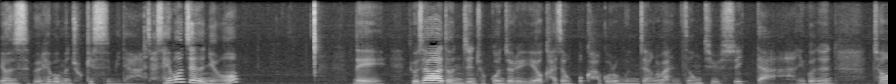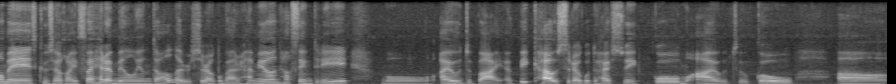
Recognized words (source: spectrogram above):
연습을 해보면 좋겠습니다. 자, 세 번째는요. 네. 교사가 던진 조건절에 이어 가정법 과거로 문장을 완성 지을 수 있다. 이거는 처음에 교사가 if I had a million dollars라고 말하면 학생들이 뭐 I would buy a big house라고도 할 수 있고 뭐 I would go uh,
